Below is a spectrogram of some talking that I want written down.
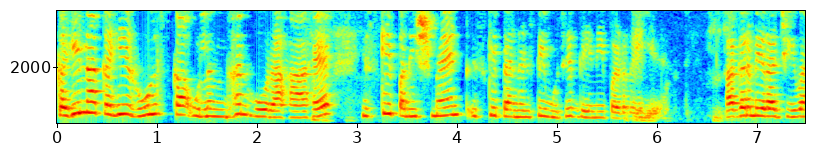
कहीं ना कहीं रूल्स का उल्लंघन हो रहा है। हम्म, इसकी पनिशमेंट इसकी पेनल्टी मुझे देनी पड़ रही है। हम्म, अगर मेरा जीवन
